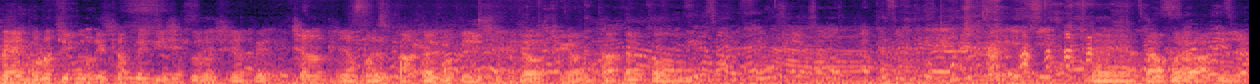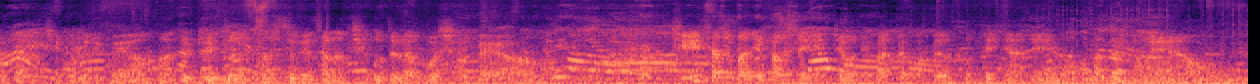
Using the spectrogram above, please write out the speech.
네, 오른쪽에 우리 320km 시장배 행천 기념물 바달곰도 있습니다. 지금 바달곰. 네, 나무를 아주 잘 가는 친구들이고요. 아주 깊은 산 속에 사는 친구들이라고 보시면 돼요. 지리산을 많이 방생했죠, 우리 바달곰들. 흑돼지 아니에요. 바달곰이에요.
